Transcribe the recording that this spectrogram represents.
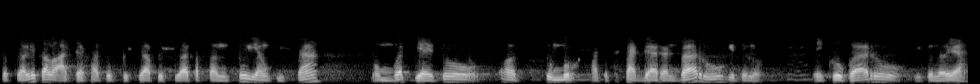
kecuali kalau ada satu peristiwa-peristiwa tertentu yang bisa membuat dia itu eh, tumbuh satu kesadaran baru gitu loh, ego baru gitu loh ya.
